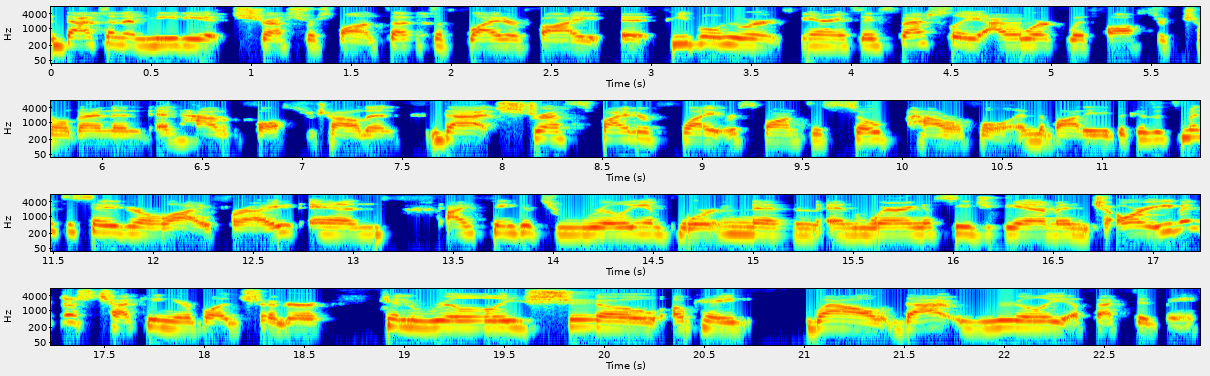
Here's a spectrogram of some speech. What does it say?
that's an immediate stress response. That's a flight or fight. It, people who are experiencing, especially I work with foster children and, and have a foster child, and that stress fight or flight response is so powerful in the body because it's meant to save your life, right? And I think it's really important and, and wearing a CGM and or even just checking your blood sugar can really show, okay, wow that really affected me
